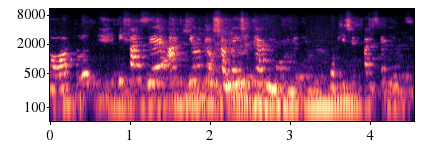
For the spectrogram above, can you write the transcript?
rótulo e fazer aquilo que eu chamei de termômetro, o que te faz feliz.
